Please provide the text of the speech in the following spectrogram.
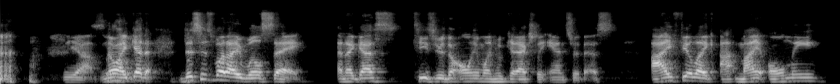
yeah. No, I get it. This is what I will say. And I guess, Tease, you're the only one who can actually answer this. I feel like my only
